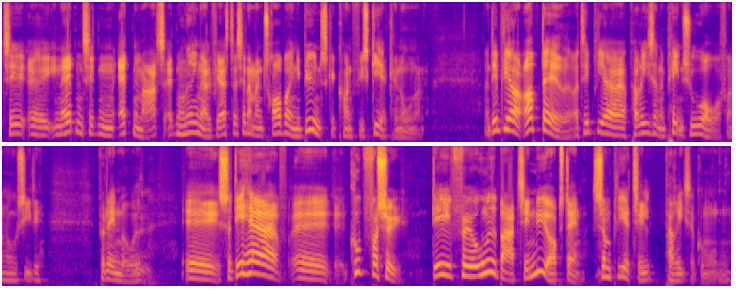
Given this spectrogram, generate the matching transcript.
til, øh, i natten til den 18. marts 1871, der sætter man tropper ind i byen, skal konfiskere kanonerne. Og det bliver opdaget, og det bliver pariserne pænt sure over, for nu at sige det på den måde. Mm. Øh, så det her øh, kupforsøg, det fører umiddelbart til en ny opstand, som bliver til Pariser kommunen.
